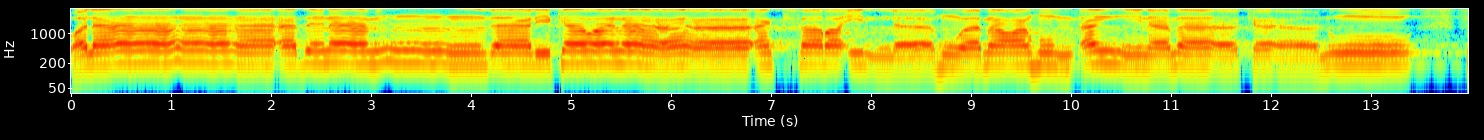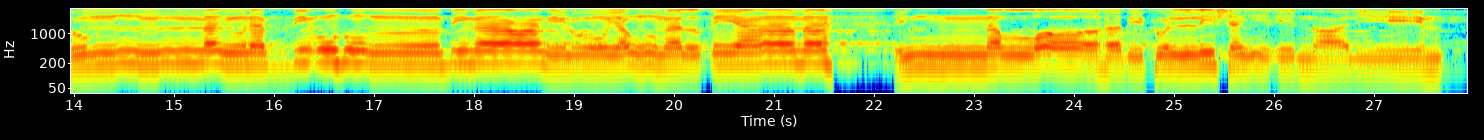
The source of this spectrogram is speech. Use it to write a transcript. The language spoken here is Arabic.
ولا أدنى من ذلك ولا أكثر إلا هو معهم أينما كانوا ثم ينبئهم بما عملوا يوم القيامة إن الله بكل شيء عليم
